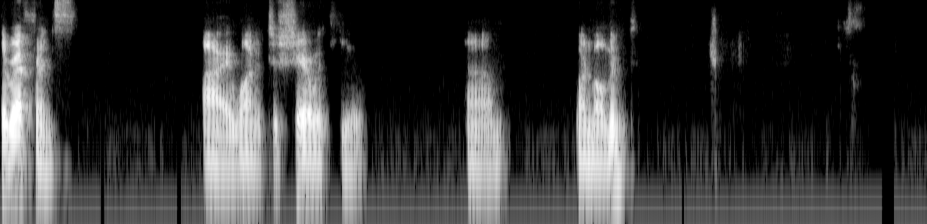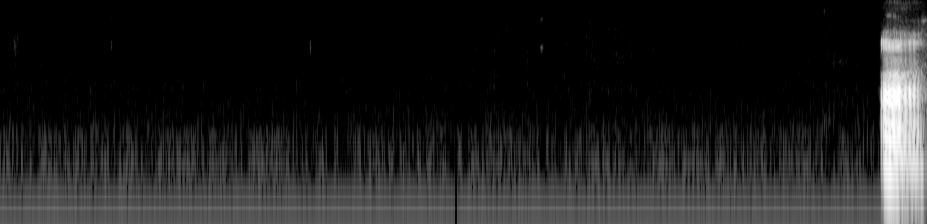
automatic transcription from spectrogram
the reference I wanted to share with you. Um, one moment. Ah,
